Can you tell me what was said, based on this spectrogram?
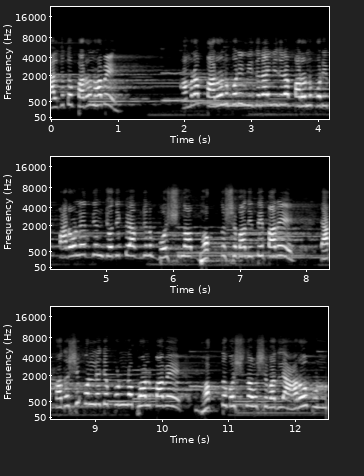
কালকে তো পারণ হবে। আমরা পালন করি, নিজেরাই নিজেরা পালন করি। পালনের দিন যদি কেউ একজন বৈষ্ণব ভক্ত সেবা দিতে পারে একাদশী করলে যে পূর্ণ ফল পাবে, ভক্ত বৈষ্ণব সেবা দিলে আরও পূর্ণ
